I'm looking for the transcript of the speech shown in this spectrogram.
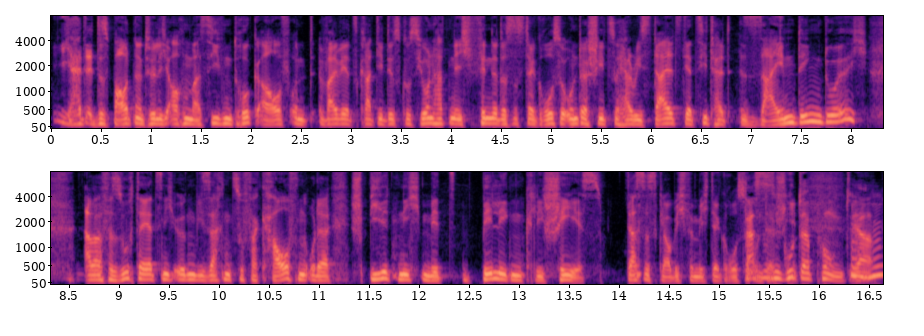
Ja, das baut natürlich auch einen massiven Druck auf. Und weil wir jetzt gerade die Diskussion hatten, ich finde, das ist der große Unterschied zu Harry Styles. Der zieht halt sein Ding durch, aber versucht da jetzt nicht irgendwie Sachen zu verkaufen oder spielt nicht mit billigen Klischees. Das ist, glaube ich, für mich der große Das ist Unterschied. ein guter Punkt, ja.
